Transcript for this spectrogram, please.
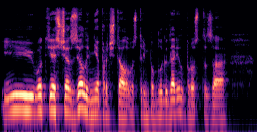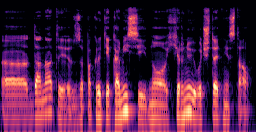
И вот я сейчас взял и не прочитал его стрим, поблагодарил просто за э, донаты, за покрытие комиссии, но херню его читать не стал.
